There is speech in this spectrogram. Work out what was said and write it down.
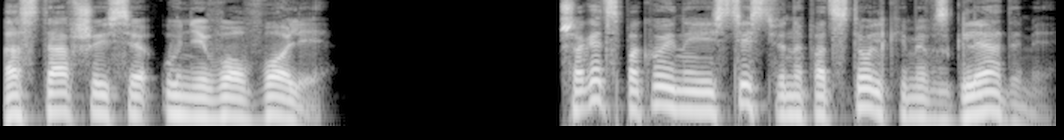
оставшейся у него воли. Шагать спокойно и естественно под столькими взглядами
